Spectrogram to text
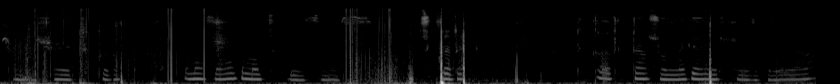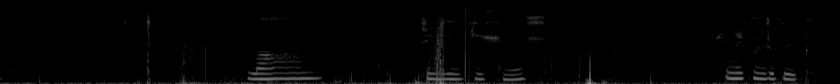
Şimdi şöyle tıkladım. Ondan sonra buna tıklıyorsunuz. Tıkladık. Tıkladıktan sonra geliyorsunuz buraya. Lan diye yazıyorsunuz. Şimdi ilk önce büyük.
